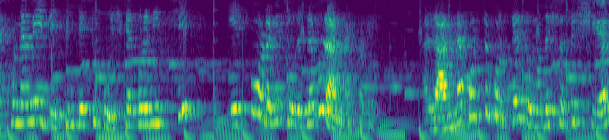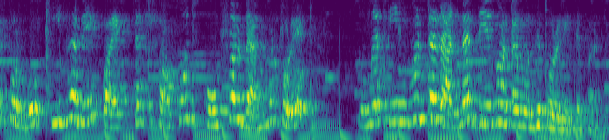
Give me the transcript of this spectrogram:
এখন আমি এই বেসিনটা একটু পরিষ্কার করে নিচ্ছি। এরপর আমি চলে যাব রান্নাঘরে। আর রান্না করতে করতে তোমাদের সাথে শেয়ার করব কীভাবে কয়েকটা সহজ কৌশল ব্যবহার করে তোমরা তিন ঘণ্টা রান্না দেড় ঘণ্টার মধ্যে করে নিতে পারবে।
